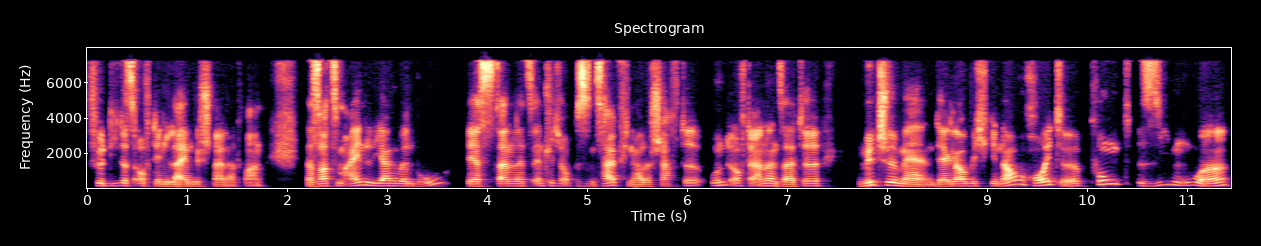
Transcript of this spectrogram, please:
für die das auf den Leim geschneidert waren. Das war zum einen Liang Wenbo, der es dann letztendlich auch bis ins Halbfinale schaffte, und auf der anderen Seite Mitchell Mann, der glaube ich genau heute Punkt 7 Uhr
